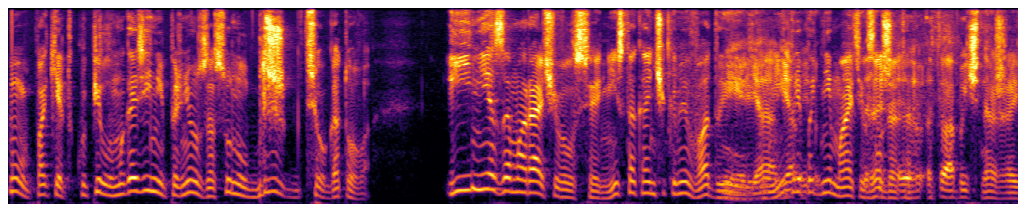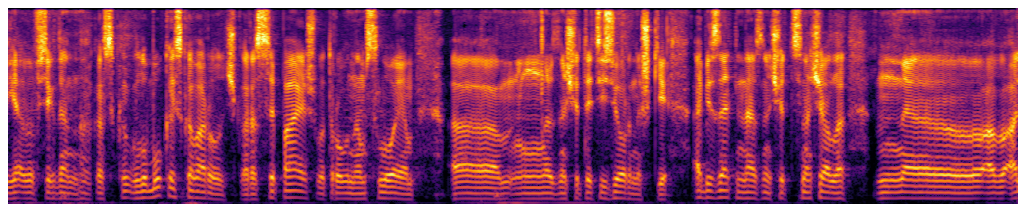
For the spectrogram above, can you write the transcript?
Ну, пакет купил в магазине, принес, засунул, бжж, все, готово. И не заморачивался ни стаканчиками воды, не, я, ни я, приподнимать их куда-то. Э, это обычно же я всегда ну, глубокая сковородочка, рассыпаешь вот ровным слоем, э, значит, эти зернышки. Обязательно, значит, сначала э,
